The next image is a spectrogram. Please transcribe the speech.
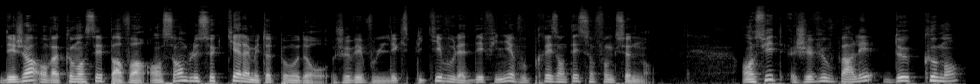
Déjà, on va commencer par voir ensemble ce qu'est la méthode Pomodoro. Je vais vous l'expliquer, vous la définir, vous présenter son fonctionnement. Ensuite, je vais vous parler de comment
